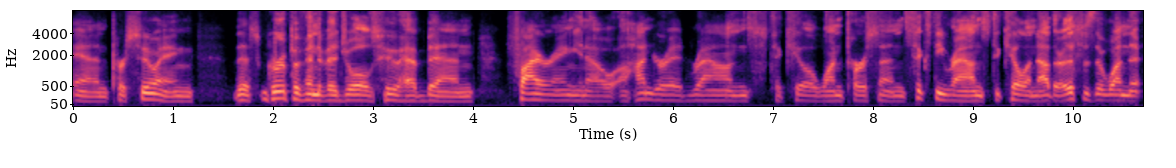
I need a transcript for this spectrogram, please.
and pursuing this group of individuals who have been firing, you know, 100 rounds to kill one person, 60 rounds to kill another. This is the one that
